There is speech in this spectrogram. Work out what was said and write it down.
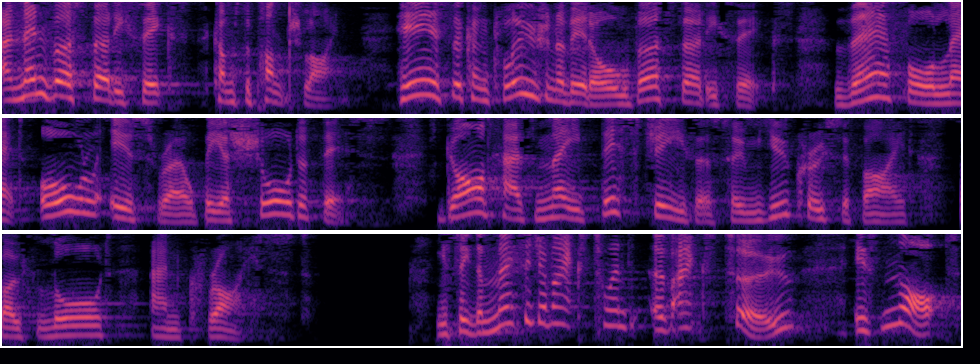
And then verse 36 comes the punchline. Here's the conclusion of it all, verse 36. Therefore let all Israel be assured of this. God has made this Jesus whom you crucified both Lord and Christ. You see, the message of Acts, 20, of Acts 2 is not,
